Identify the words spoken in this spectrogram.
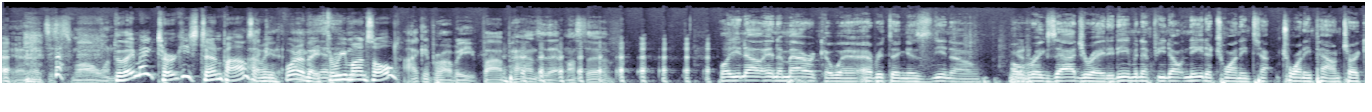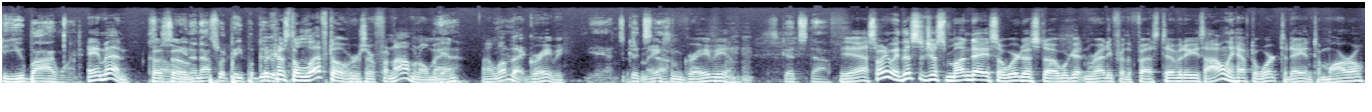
Yeah, that's a small one. Do they make turkeys ten pounds? I, I mean, could- what I are they? yeah, Three they months old? I could probably eat five pounds of that myself. Well, you know, in America where everything is, you know, over exaggerated, even if you don't need a 20, t- 20 pound turkey, you buy one. Amen. Because So, you know, that's what people do. because the leftovers are phenomenal, man. I love that gravy. Yeah, it's Just good make stuff. some gravy and It's good stuff. yeah. So anyway, this is just Monday, so we're just uh, we're getting ready for the festivities. I only have to work today and tomorrow.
